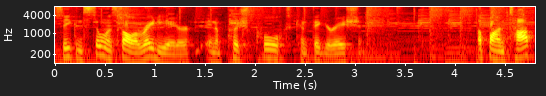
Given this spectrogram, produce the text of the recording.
so you can still install a radiator in a push-pull configuration. Up on top,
